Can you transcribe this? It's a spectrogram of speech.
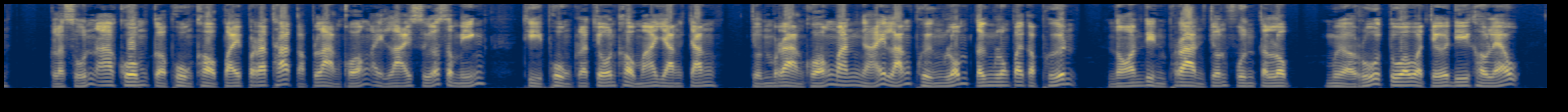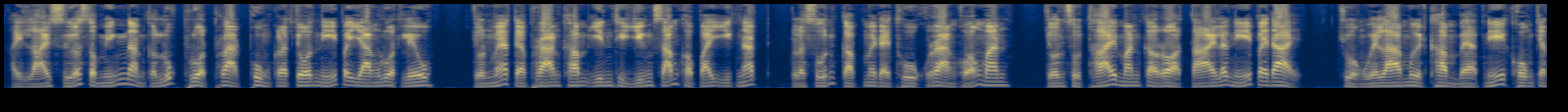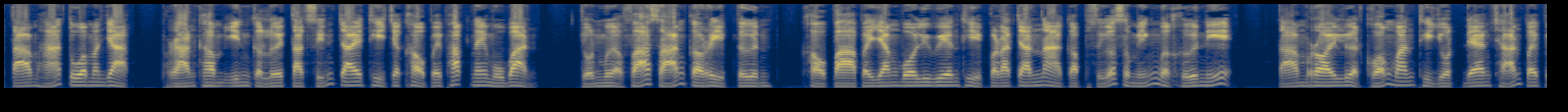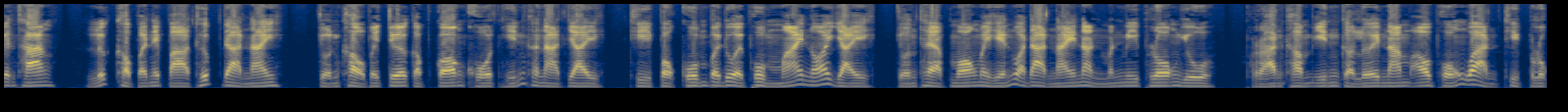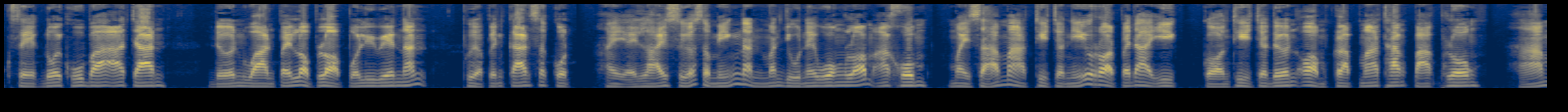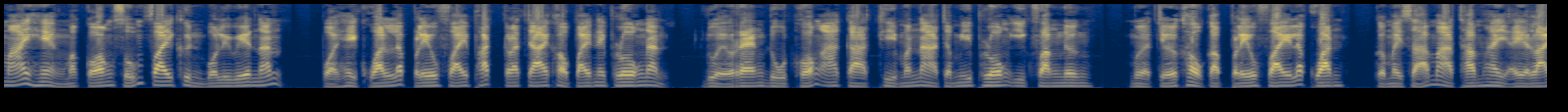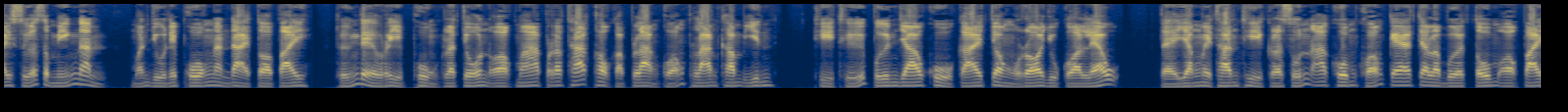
กระสุนอาคมก็พุ่งเข้าไปประทะกับร่างของไอ้ลายเสือสมิง ที่พุ่งกระโจนเข้ามาอย่างจัง จนร่างของมันหงายหลังผึ่งล้มตึงลงไปกับพื้น นอนดิ้นพร่านจนฝุ่นตลบ เมื่อรู้ตัวว่าเจอดีเขาแล้ว ไอ้หลายเสือสมิงนั่นก็ลุกพรวดพลาดพุ่งกระโจนหนีไปอย่างรวดเร็ว จนแม้แต่พรานคำอินที่ยิงซ้ำเข้าไปอีกนัด กระสุนกลับไม่ได้ถูกร่างของมัน จนสุดท้ายมันก็รอดตายและหนีไปได้ ช่วงเวลามืดค่ำแบบนี้คงจะตามหาตัวมันยาก พรานคำอินก็เลยตัดสินใจที่จะเข้าไปพักในหมู่บ้าน จนเมื่อฟ้าสางก็รีบตื่น เข้าป่าไปยังบริเวณที่ประจันหน้ากับเสือสมิงเมื่อคืนนี้ ตามรอยเลือดของมันที่หยดแดงฉานไปเป็นทาง ลึกเข้าไปในป่าทึบด้านใน จนเข้าไปเจอกับกองโขดหินขนาดใหญ่ ที่ปกคลุมไปด้วยพุ่มไม้น้อยใหญ่ จนแทบมองไม่เห็นว่าด้านในนั่นมันมีโพรงอยู่ พรานคำอินก็เลยนำเอาผงว่านที่ปลุกเสกโดยครูบาอาจารย์ เดินว่านไปรอบๆบบริเวณนั้น เพื่อเป็นการสะกด ให้ไอ้ลายเสือสมิงนั่นมันอยู่ในวงล้อมอาคม ไม่สามารถที่จะหนีรอดไปได้อีก ก่อนที่จะเดินอ้อมกลับมาทางปากโพรง หาไม้แห้งมากองสมไฟขึ้นบริเวณนั้น ปล่อยให้ควันและเปลวไฟพัดกระจายเข้าไปในโพรงนั่น ด้วยแรงดูดของอากาศที่มันน่าจะมีโพรงอีกฝั่งหนึ่ง เมื่อเจอเข้ากับเปลวไฟและควันก็ไม่สามารถทำให้ไอ้ลายเสือสมิงนั่น มันอยู่ในโพรงนั่นได้ต่อไป ถึงได้รีบพุ่งกระโจนออกมาประทะเข้ากับร่างของพลานคำอิน ที่ถือปืนยาวคู่กายจ้องรออยู่ก่อนแล้ว แต่ยังไม่ทันที่กระสุนอาคมของแกจะระเบิดตูมออกไป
